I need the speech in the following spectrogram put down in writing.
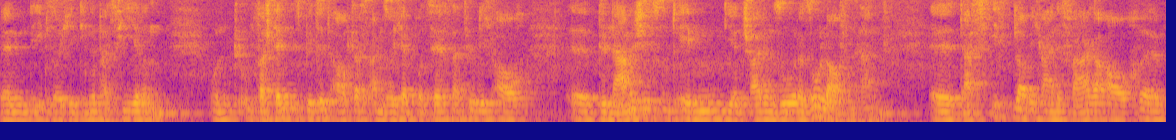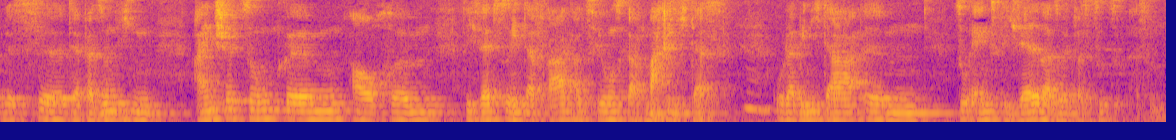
wenn eben solche Dinge passieren und um Verständnis bittet auch, dass ein solcher Prozess natürlich auch äh, dynamisch ist und eben die Entscheidung so oder so laufen kann. Äh, das ist, glaube ich, eine Frage auch äh, des, äh, der persönlichen Einschätzung, ähm, auch ähm, sich selbst zu hinterfragen als Führungskraft, mache ich das mhm. oder bin ich da ähm, zu ängstlich selber so etwas zuzulassen.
